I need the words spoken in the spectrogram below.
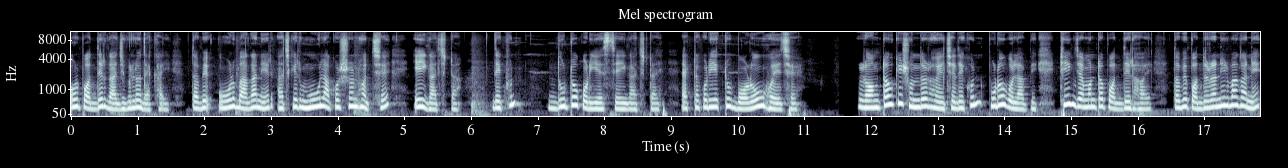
ওর পদ্মের গাছগুলো দেখাই। তবে ওর বাগানের আজকের মূল আকর্ষণ হচ্ছে এই গাছটা। দেখুন, দুটো করিয়ে এসছে এই গাছটায়। একটা করি একটু বড়ও হয়েছে। রঙটাও কি সুন্দর হয়েছে দেখুন, পুরো গোলাপি। ঠিক যেমনটা পদ্মের হয়। তবে পদ্মরানীর বাগানে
